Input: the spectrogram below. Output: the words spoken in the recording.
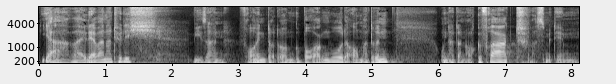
Ja, weil der war natürlich, wie sein Freund dort oben geborgen wurde, auch mal drin und hat dann auch gefragt, was mit dem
